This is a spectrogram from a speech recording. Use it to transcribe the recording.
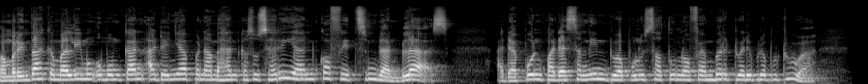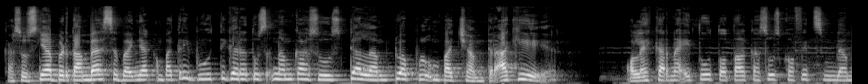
Pemerintah kembali mengumumkan adanya penambahan kasus harian COVID-19. Adapun pada Senin 21 November 2022, kasusnya bertambah sebanyak 4.306 kasus dalam 24 jam terakhir. Oleh karena itu, total kasus COVID-19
